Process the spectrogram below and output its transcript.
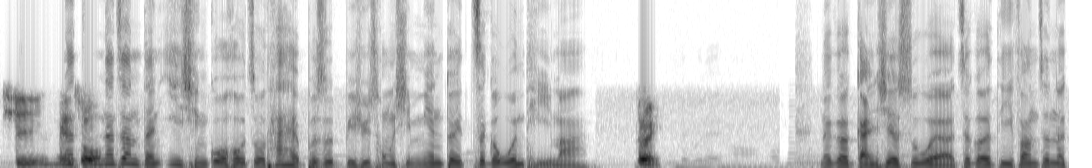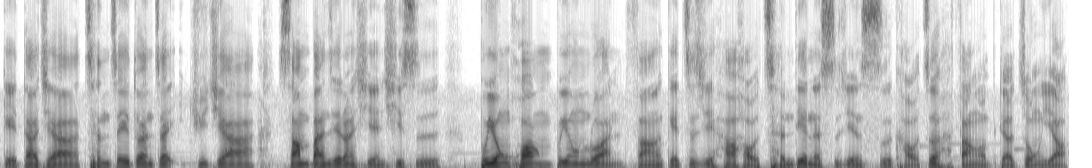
是，没错。那这样等疫情过后之后，他还不是必须重新面对这个问题吗？对。那个感谢苏伟啊，这个地方真的给大家趁这一段在居家上班这段时间，其实不用慌，不用乱，反而给自己好好沉淀的时间思考，这反而比较重要。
